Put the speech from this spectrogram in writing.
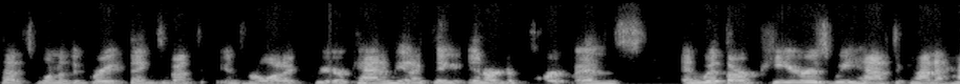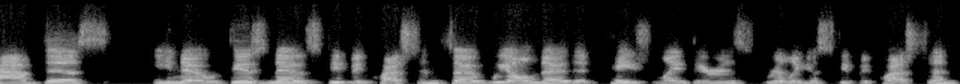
that's one of the great things about the Internal Audit Career Academy. And I think in our departments, and with our peers, we have to kind of have this, you know, there's no stupid question. So we all know that occasionally there is really a stupid question.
